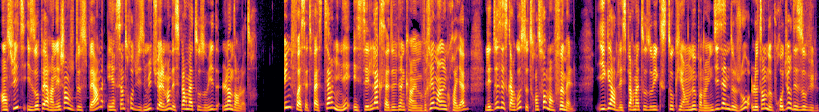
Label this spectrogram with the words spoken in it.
Ensuite, ils opèrent un échange de sperme et s'introduisent mutuellement des spermatozoïdes l'un dans l'autre. Une fois cette phase terminée, et c'est là que ça devient quand même vraiment incroyable, les deux escargots se transforment en femelles. Ils gardent les spermatozoïdes stockés en eux pendant une dizaine de jours, le temps de produire des ovules.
